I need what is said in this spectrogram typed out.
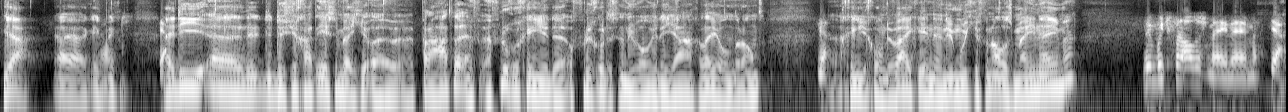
Ja, ja, ja. Ik, die, eh, dus je gaat eerst een beetje eh, praten. En, vroeger ging je, de, of vroeger, dat is nu alweer een jaar geleden onderhand, Ja. eh, ging je gewoon de wijk in. En nu moet je van alles meenemen. Nu moet je van alles meenemen, ja.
